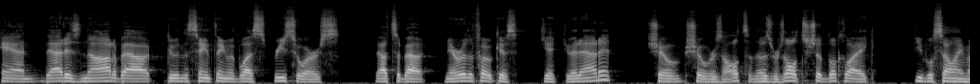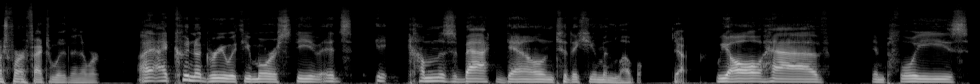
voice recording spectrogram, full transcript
And that is not about doing the same thing with less resource. That's about narrow the focus, get good at it, show show results, and those results should look like people selling much more effectively than they were. I, I couldn't agree with you more, Steve. It's it comes back down to the human level. Yeah. We all have employees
